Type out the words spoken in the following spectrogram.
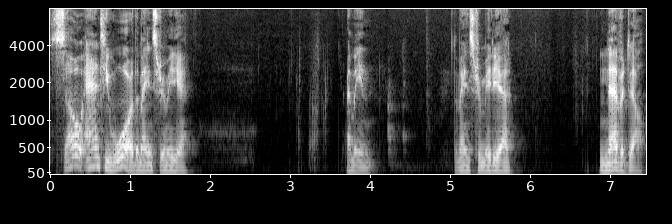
So anti war, the mainstream media. I mean, the mainstream media never dealt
